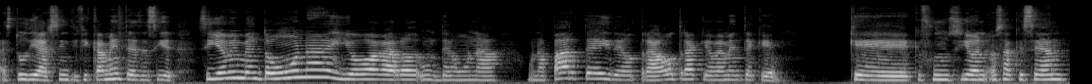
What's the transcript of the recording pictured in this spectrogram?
a estudiar científicamente. Es decir, si yo me invento una y yo agarro de una, una parte y de otra otra, que obviamente que, que, que funcione, o sea, que sean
